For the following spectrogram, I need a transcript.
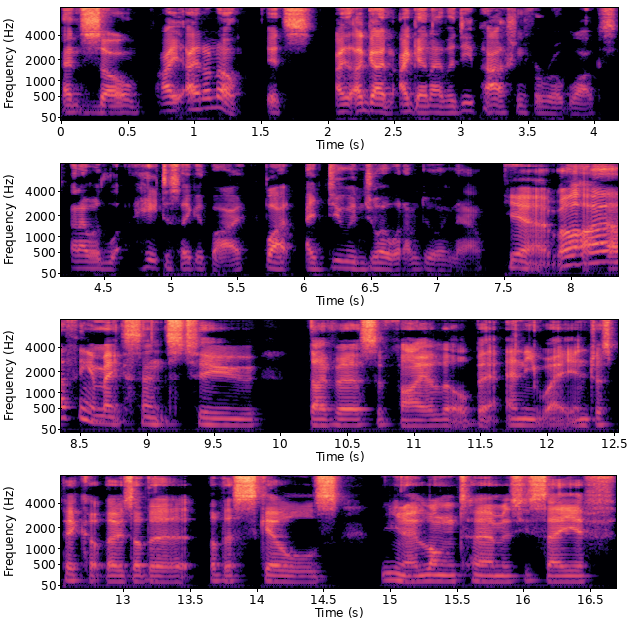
And so I, I don't know. It's I, again again I have a deep passion for Roblox, and I would l- hate to say goodbye, but I do enjoy what I'm doing now. Yeah, well, I, I think it makes sense to diversify a little bit anyway, and just pick up those other other skills. You know, long term, as you say, if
